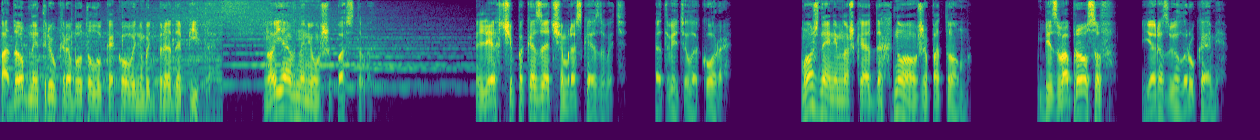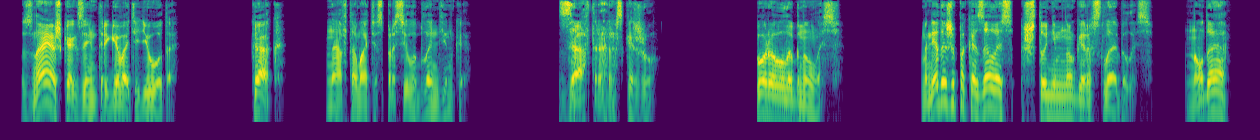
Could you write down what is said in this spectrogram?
Подобный трюк работал у какого-нибудь Брэда Питта, но явно не у Шипастого. «Легче показать, чем рассказывать», — ответила Кора. «Можно я немножко отдохну, а уже потом?» «Без вопросов», — я развел руками. «Знаешь, как заинтриговать идиота?» «Как?» — на автомате спросила блондинка. «Завтра расскажу». Кора улыбнулась. Мне даже показалось, что немного расслабилась. Ну да,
